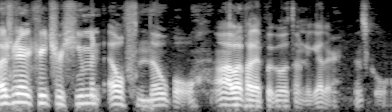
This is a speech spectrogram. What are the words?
Legendary creature, human, elf, noble. Oh, I love how they put both of them together. That's cool.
